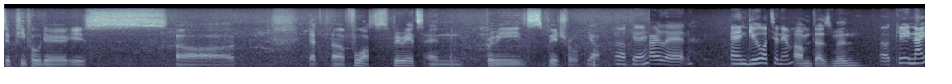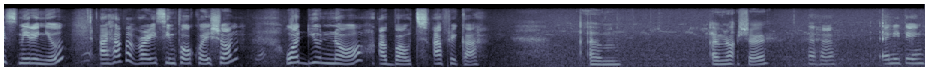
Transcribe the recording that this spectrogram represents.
the people there is uh, at, uh, full of spirits and very spiritual. Yeah. Okay. Charlotte. And you, what's your name? I'm Desmond. Okay, nice meeting you. I have a very simple question. What do you know about Africa? Um, I'm not sure. Uh-huh. Anything?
